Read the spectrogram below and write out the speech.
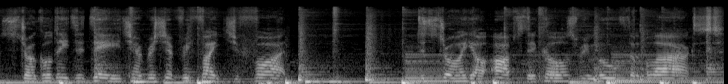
Struggle day to day, cherish every fight you fought. Destroy your obstacles, remove the blocks.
